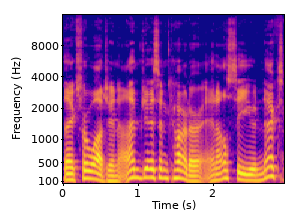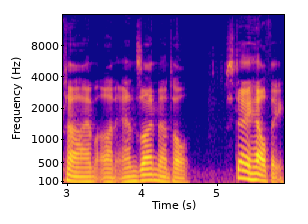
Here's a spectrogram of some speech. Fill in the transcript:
Thanks for watching. I'm Jason Carter, and I'll see you next time on Enzymental. Stay healthy.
